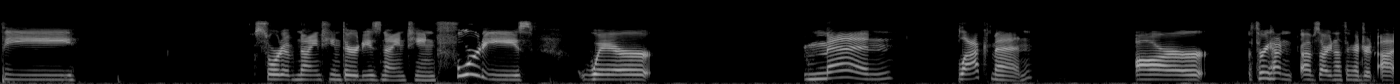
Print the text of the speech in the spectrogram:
the sort of 1930s, 1940s, where men, black men, are 300, I'm sorry, not 300, uh,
